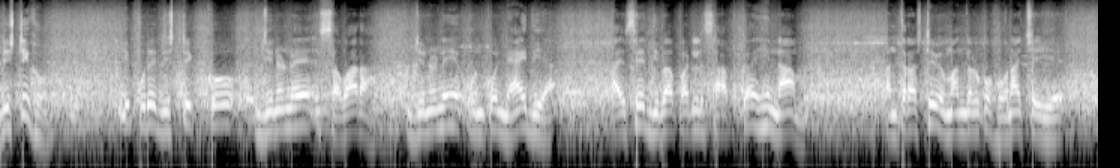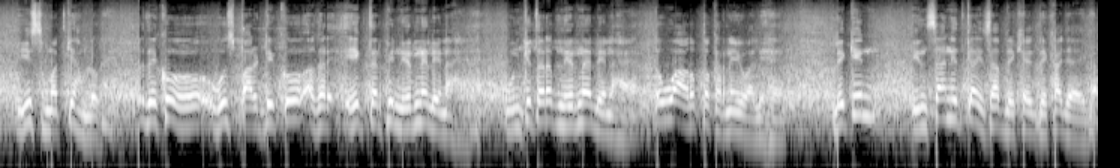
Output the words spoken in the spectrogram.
डिस्ट्रिक्ट हो, ये पूरे डिस्ट्रिक्ट को जिन्होंने सवारा, जिन्होंने उनको न्याय दिया, ऐसे दिवा पाटिल साहब का ही नाम अंतर्राष्ट्रीय विमानतल को होना चाहिए। इस मत के हम लोग हैं। देखो, उस पार्टी को अगर एक तरफी निर्णय लेना है, उनकी तरफ़ निर्णय लेना है तो वो आरोप तो करने ही वाले हैं। लेकिन इंसानियत का हिसाब देखे, देखा जाएगा।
